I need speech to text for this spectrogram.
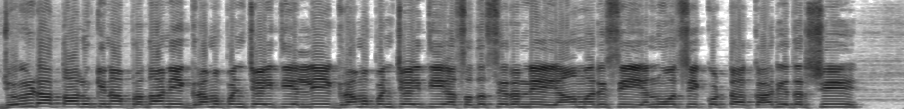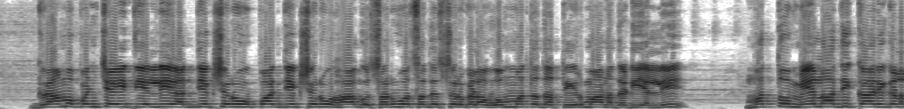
ಜೋಯಿಡಾ ತಾಲೂಕಿನ ಪ್ರಧಾನಿ ಗ್ರಾಮ ಪಂಚಾಯಿತಿಯಲ್ಲಿ ಗ್ರಾಮ ಪಂಚಾಯಿತಿಯ ಸದಸ್ಯರನ್ನೇ ಯಾಮರಿಸಿ ಎನ್ಒಸಿ ಕೊಟ್ಟ ಕಾರ್ಯದರ್ಶಿ, ಗ್ರಾಮ ಪಂಚಾಯಿತಿಯಲ್ಲಿ ಅಧ್ಯಕ್ಷರು, ಉಪಾಧ್ಯಕ್ಷರು ಹಾಗೂ ಸರ್ವ ಸದಸ್ಯರುಗಳ ಒಮ್ಮತದ ತೀರ್ಮಾನದಡಿಯಲ್ಲಿ ಮತ್ತು ಮೇಲಾಧಿಕಾರಿಗಳ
